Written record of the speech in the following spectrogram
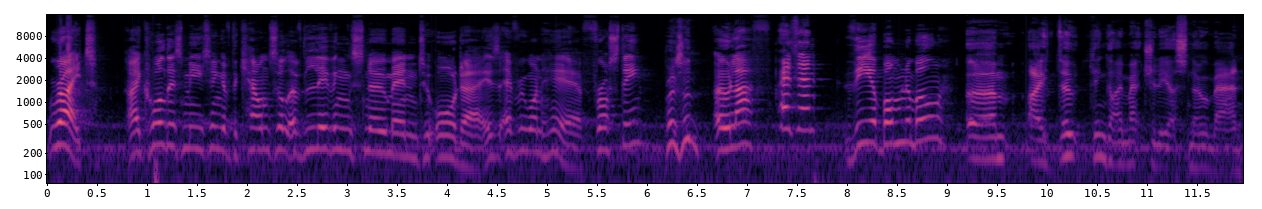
Right. I call this meeting of the Council of Living Snowmen to order. Is everyone here? Frosty? Present. Olaf? Present. The Abominable? Um, I don't think I'm actually a snowman.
